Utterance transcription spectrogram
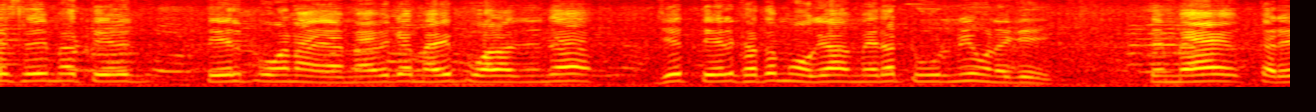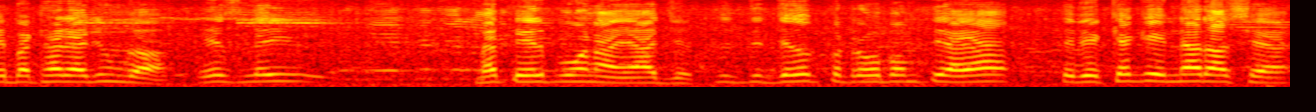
ਇਸ ਲਈ ਮੈਂ ਤੇਲ ਤੇਲ ਪਵਾਉਣ ਆਇਆ। ਮੈਂ ਵੀ ਕਿਹਾ, ਮੈਂ ਵੀ ਪਵਾ ਲੈਂਦਾ। ਜੇ ਤੇਲ ਖਤਮ ਹੋ ਗਿਆ, ਮੇਰਾ ਟੂਰ ਨਹੀਂ ਹੋਣਗੇ ਤੇ ਮੈਂ ਘਰੇ ਬੈਠਾ ਰਹਿ ਜਾਊਂਗਾ। ਇਸ ਲਈ ਮੈਂ ਤੇਲ ਪਵਾਉਣ ਆਇਆ ਅੱਜ। ਜਦੋਂ ਪੈਟਰੋਲ ਪੰਪ ਤੇ ਆਇਆ ਤੇ ਵੇਖਿਆ ਕਿ ਇੰਨਾ ਰਸ਼ ਹੈ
